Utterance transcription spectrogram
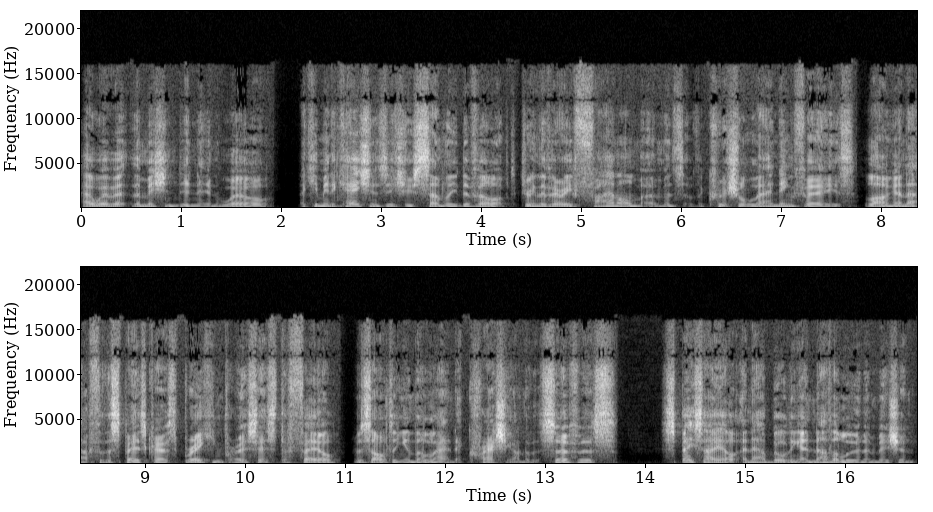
However, the mission didn't end well. A communications issue suddenly developed during the very final moments of the crucial landing phase, long enough for the spacecraft's braking process to fail, resulting in the lander crashing onto the surface. Space IL are now building another lunar mission.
